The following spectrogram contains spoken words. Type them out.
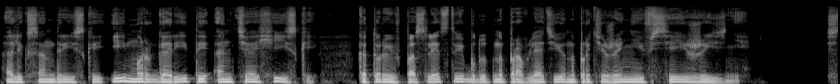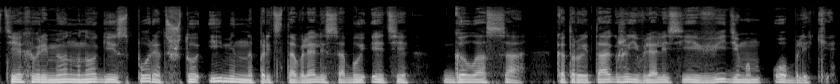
Александрийской и Маргариты Антиохийской – которые впоследствии будут направлять ее на протяжении всей жизни. С тех времен многие спорят, что именно представляли собой эти «голоса», которые также являлись ей в видимом облике.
